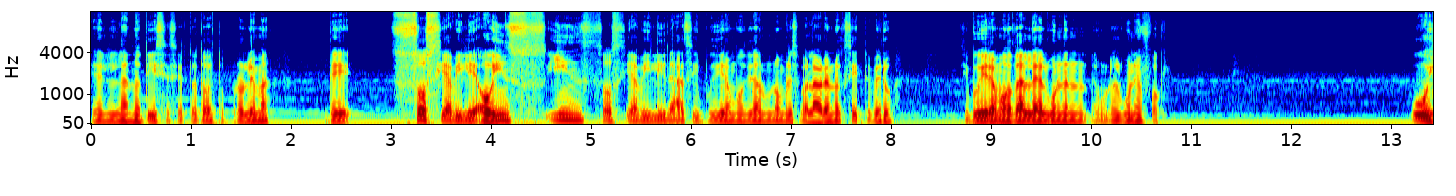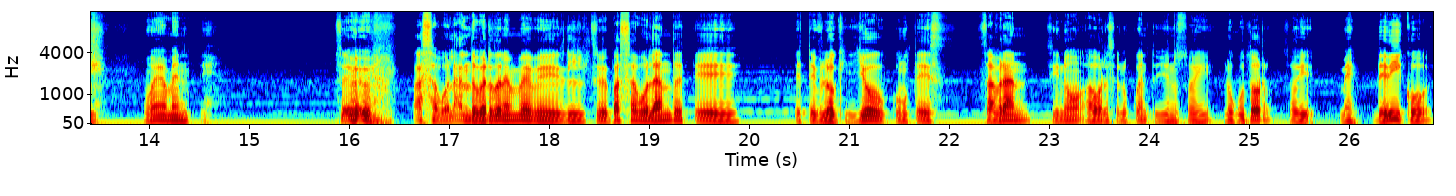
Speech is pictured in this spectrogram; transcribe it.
en las noticias, ¿cierto? Todos estos problemas de sociabilidad o ins- insociabilidad, si pudiéramos dar un nombre, esa palabra no existe, pero si pudiéramos darle algún, algún enfoque. Uy, nuevamente. Se me pasa volando, perdónenme, me- se me pasa volando este, este bloque. Yo, como ustedes sabrán, si no, ahora se los cuento, yo no soy locutor, soy me dedico,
